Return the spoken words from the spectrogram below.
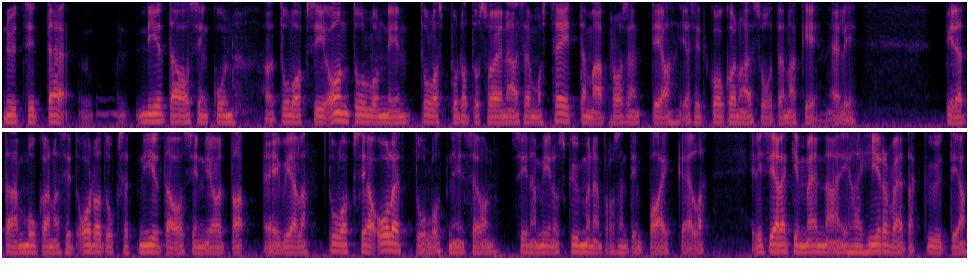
nyt sitten niiltä osin, kun tuloksia on tullut, niin tulospudotus on enää semmoista 7 prosenttia ja sitten kokonaisuutenakin, eli pidetään mukana sit odotukset niiltä osin, joita ei vielä tuloksia ole tullut, niin se on siinä miinus 10 prosentin paikkeilla. Eli sielläkin mennään ihan hirveätä kyytiä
